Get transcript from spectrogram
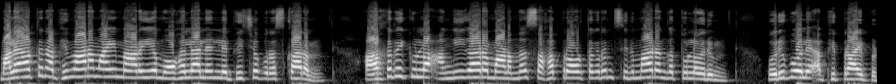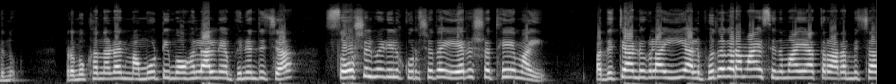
മലയാളത്തിന് അഭിമാനമായി മാറിയ മോഹൻലാലിന് ലഭിച്ച പുരസ്കാരം അർഹതയ്ക്കുള്ള അംഗീകാരമാണെന്ന് സഹപ്രവർത്തകരും സിനിമാ രംഗത്തുള്ളവരും ഒരുപോലെ അഭിപ്രായപ്പെടുന്നു. പ്രമുഖ നടൻ മമ്മൂട്ടി മോഹൻലാലിനെ അഭിനന്ദിച്ച സോഷ്യൽ മീഡിയയിൽ കുറിച്ചത് ഏറെ ശ്രദ്ധേയമായി. പതിറ്റാണ്ടുകളായി ഈ അത്ഭുതകരമായ സിനിമാ യാത്ര ആരംഭിച്ച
